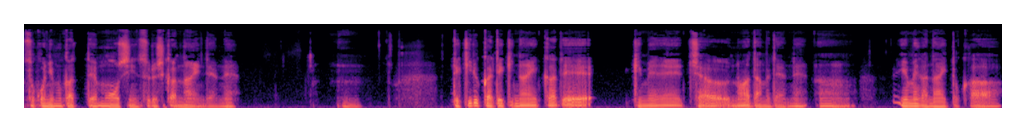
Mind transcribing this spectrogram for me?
そこに向かって盲信するしかないんだよね。うん。できるかできないかで決めちゃうのはダメだよね。うん。夢がないとか、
